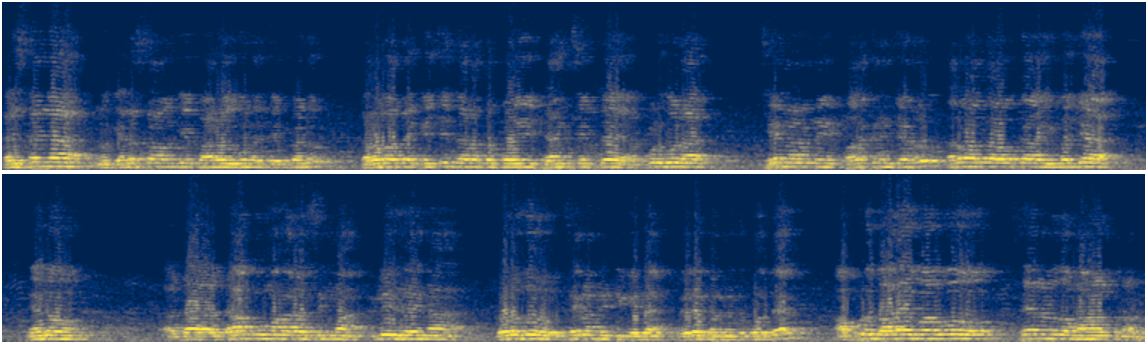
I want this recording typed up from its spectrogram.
ఖచ్చితంగా నువ్వు గెలుస్తావు అని చెప్పి ఆ రోజు కూడా చెప్పాడు. తర్వాత గెలిచిన తర్వాత పోయి థ్యాంక్స్ చెప్తే అప్పుడు కూడా సేనాన్ని పలకరించాడు. తర్వాత ఒక ఈ మధ్య నేను డాకు మహారాజ్ సినిమా రిలీజ్ అయిన రోజు సేనన్ ఇంటికి వెళ్ళా వేరే పని మీద పోతే అప్పుడు బాలయ్య బాబు సేనతో మాట్లాడుతున్నాడు.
